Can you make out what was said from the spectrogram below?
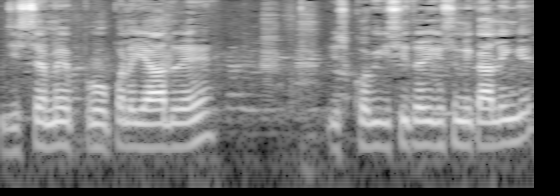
जिससे हमें प्रॉपर याद रहे। इसको भी इसी तरीके से निकालेंगे।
